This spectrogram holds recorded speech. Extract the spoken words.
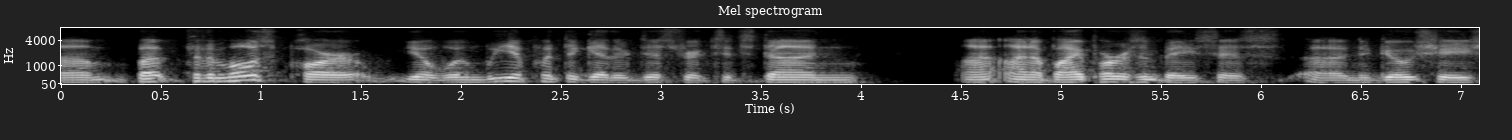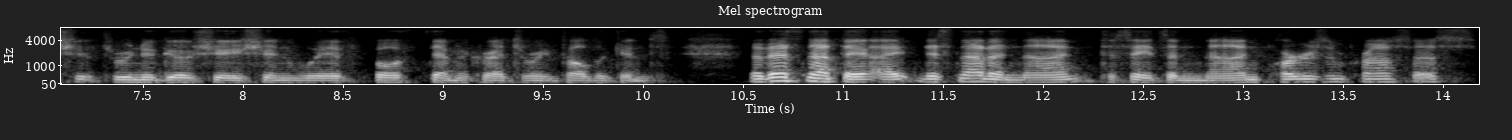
Um, but for the most part, you know, when we have put together districts, it's done on, a bipartisan basis, uh, negotiation through negotiation with both Democrats and Republicans. Now, that's not the I, that's not a non to say it's a nonpartisan process.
